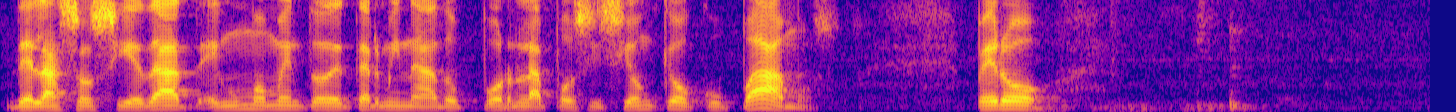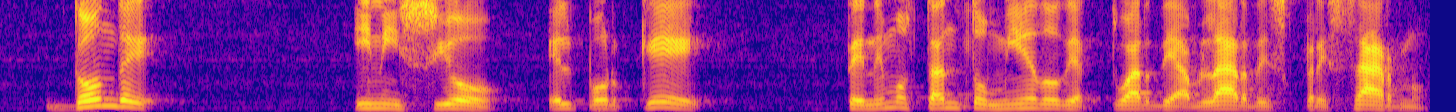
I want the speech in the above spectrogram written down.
de la sociedad en un momento determinado por la posición que ocupamos. Pero, ¿dónde inició el por qué tenemos tanto miedo de actuar, de hablar, de expresarnos?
